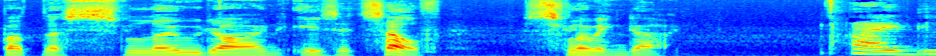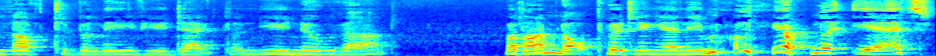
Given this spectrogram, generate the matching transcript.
but the slowdown is itself slowing down. I'd love to believe you, Declan. You know that. But I'm not putting any money on it yet.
